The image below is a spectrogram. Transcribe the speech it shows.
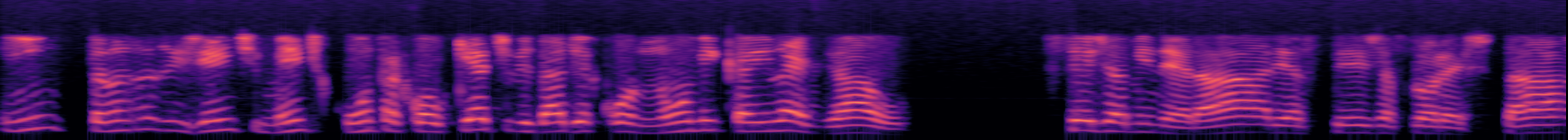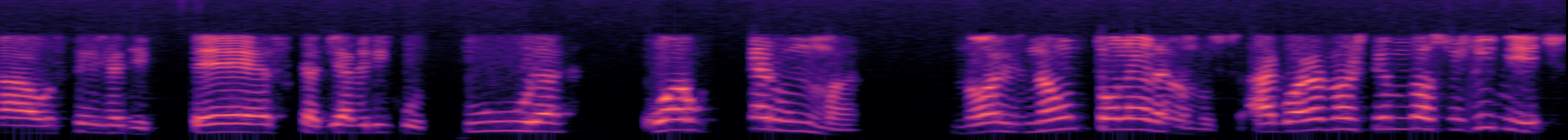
intransigentemente contra qualquer atividade econômica ilegal, seja minerária, seja florestal, seja de pesca, de agricultura, qualquer uma. Nós não toleramos. Agora, nós temos nossos limites.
